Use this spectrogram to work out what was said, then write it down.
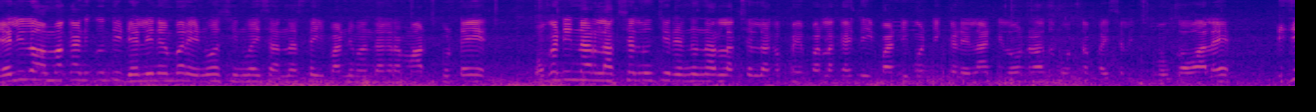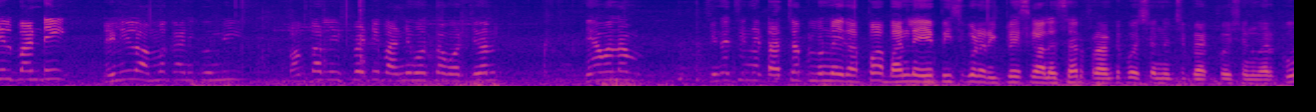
ఢిల్లీలో అమ్మకానికి ఉంది. ఢిల్లీ నెంబర్ ఎన్ఓస్ ఇన్వాయిస్ అన్నస్తే ఈ బండి మన దగ్గర మార్చుకుంటే ఒకటిన్నర లక్షల నుంచి రెండున్నర లక్షల దాకా పేపర్లకు అయితే ఈ బండి కొంటే ఇక్కడ ఎలాంటి లోన్ రాదు. మొత్తం పైసలు ఇచ్చి కొనుక్కోవాలి. డీజిల్ బండి ఢిల్లీలో అమ్మకానికి ఉంది. బంపర్ లిస్ట్ పెట్టి బండి మొత్తం ఒరిజినల్. కేవలం చిన్న చిన్న టచ్అప్లు ఉన్నాయి తప్ప బండ్లో ఏ పీస్ కూడా రీప్లేస్ కాలేదు సార్. ఫ్రంట్ పొజిషన్ నుంచి బ్యాక్ పొజిషన్ వరకు.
